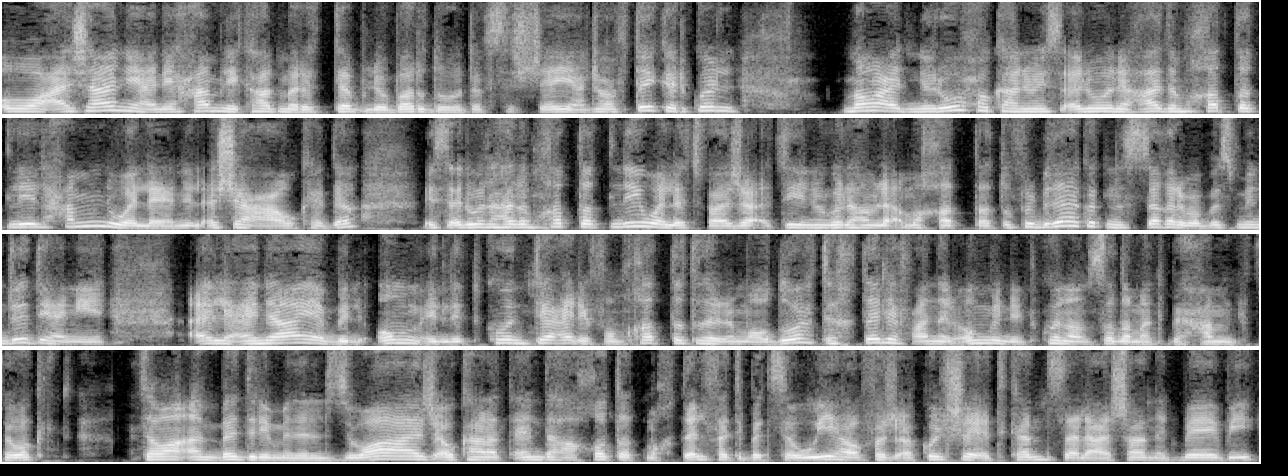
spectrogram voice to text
وعشان يعني حملي كان مرتب له برضه نفس الشيء يعني أفتكر كل موعد نروح وكانوا يسألوني هذا مخطط لي الحمل ولا يعني الأشعة وكذا يسألوني هذا مخطط لي ولا تفاجأتي نقول لهم لا مخطط. وفي البداية كنت مستغربة بس من جد يعني العناية بالأم اللي تكون تعرف ومخططة للموضوع تختلف عن الأم اللي تكون انصدمت بحمل. في وقت سواء بدري من الزواج أو كانت عندها خطط مختلفة تبى تسويها وفجأة كل شيء يتكنسل عشان البيبي.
